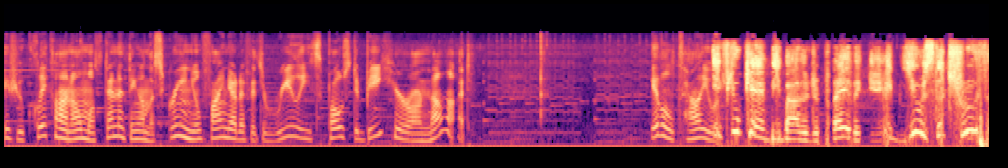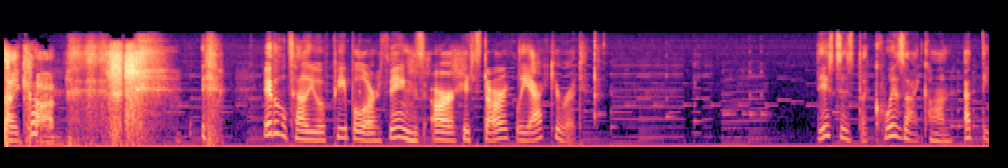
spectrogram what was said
If you click on almost anything on the screen, you'll find out if it's really supposed to be here or not. It'll tell you If you can't be bothered to play the game, use the truth icon. It'll tell you if people or things are historically accurate. This is the quiz icon. At the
